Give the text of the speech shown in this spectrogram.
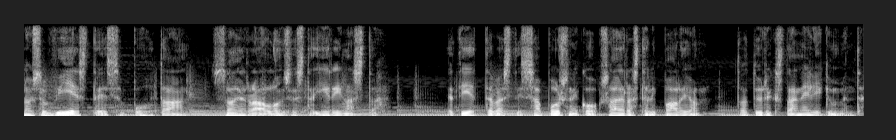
Noissa viesteissä puhutaan sairaaloisesta Irinasta, ja tiettävästi Saposnikov sairasteli paljon 1940.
